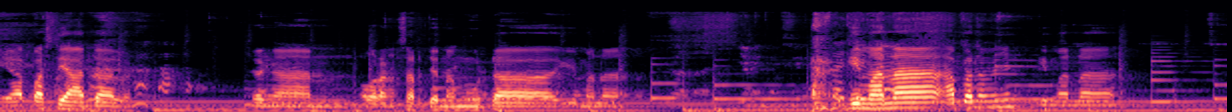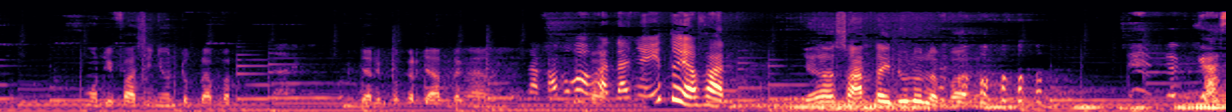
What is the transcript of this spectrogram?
Ya pasti ada lah. Dengan orang sarjana muda gimana? Gimana apa namanya? Gimana motivasinya untuk dapat mencari pekerjaan dengan nah kamu kok nggak tanya itu ya Van? Ya santai dulu lah pak. Ngegas.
